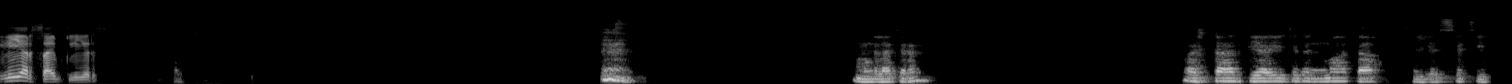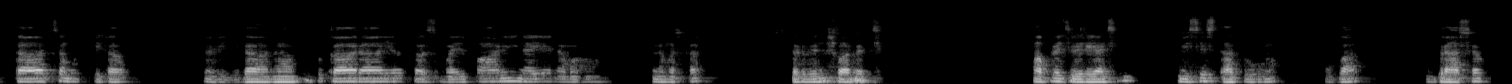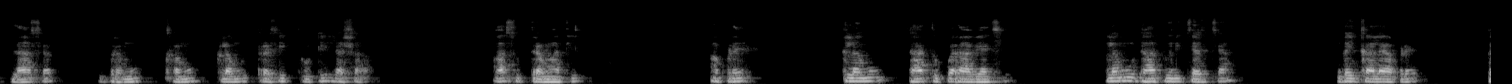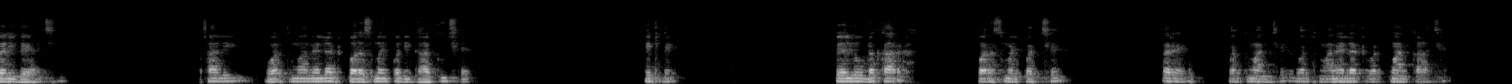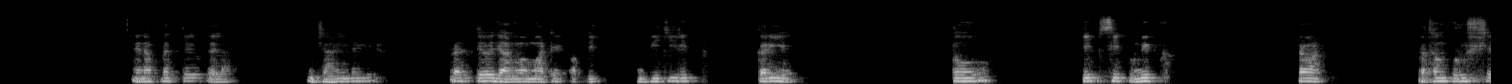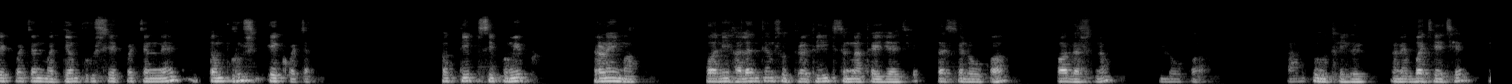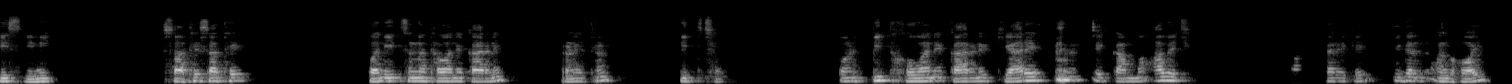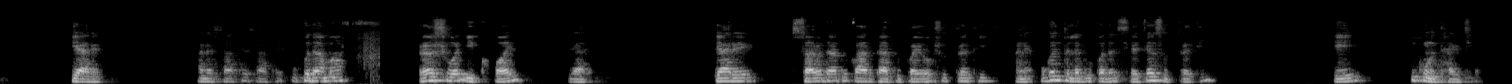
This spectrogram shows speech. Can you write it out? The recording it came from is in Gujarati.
ક્લિયર સાહેબ ક્લિયર મંગલાચરણ અષ્ટાધ્યાયી જગન્માતા યસ્ય ચિત્તા સમુત્થિતા વેદાનામ ઉપકારાય તસ્મૈ પાણીનયે નમઃ નમસ્કાર સર્વેનું સ્વાગત છે આપણે જોઈ રહ્યા છીએ વિશેષ ધાતુઓમાં ઊભા ભ્રાસક ભ્લાસક ભ્રમુ, ખમુ, ક્લમુ, ત્રસી, ત્રુટી, લસા. આ સૂત્રમાંથી આપણે ક્લમુ ધાતુ પર આવ્યા છીએ. ક્લમુ ધાતુની ચર્ચા ગઈકાલે આપણે કરી ગયા છીએ. ખાલી વર્તમાન લટ પરસ્મયપદી ધાતુ છે. એટલે પહેલો લકાર પરસ્મયપદ છે. અરે વર્તમાન છે, વર્તમાન લટ વર્તમાન કાળ છે. એના પ્રત્યયો પહેલા જાણી લઈએ. પ્રત્યયો જાણવા માટે આપણી બીજી રીત કરીએ તો ત્રણ પ્રથમ પુરુષ એક વચન, મધ્યમ પુરુષ એક વચન ને ઉત્તમ પુરુષ એક વચન. તો ટીપ મિપ ત્રણેયમાં પની હલંત્યમ સૂત્રથી જ સંજ્ઞા થઈ જાય છે. તસ્ય લોપ અદર્શન લોપ કામ પૂરું થઈ ગયું અને બચે છે વીસ વિમી સાથે સાથે સંજ્ઞા થવાને કારણે ત્રણે ત્રણ પિત્ત છે. પણ પિત્ત હોવાને કારણે ક્યારે એ કામમાં આવે છે? ત્યારે કે ઇગંત અંગ હોય ત્યારે. અને સાથે સાથે ઉપદામાં રસ્વ ઈક હોય ત્યારે. ત્યારે સર્વધાતુ કાર ધાતુ કયો સૂત્રથી અને ઉગંત લઘુપદ સેચ સૂત્રથી એ ગુણ થાય છે.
